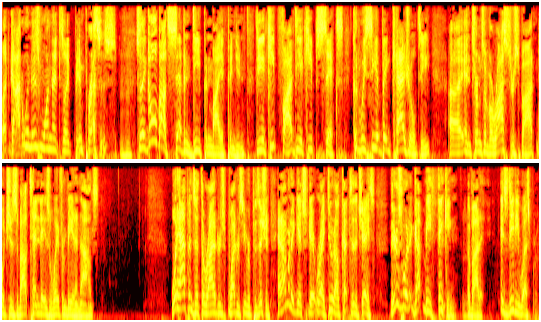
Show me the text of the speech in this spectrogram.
But Godwin is one that's like impresses. So they go about seven deep, in my opinion. Do you keep five? Do you keep six? Could we see a big casualty uh, in terms of a roster spot, which is about 10 days away from being announced? What happens at the wide wide receiver position? And I'm going to get get right to it. I'll cut to the chase. Here's what it got me thinking about it: is Dede Westbrook.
